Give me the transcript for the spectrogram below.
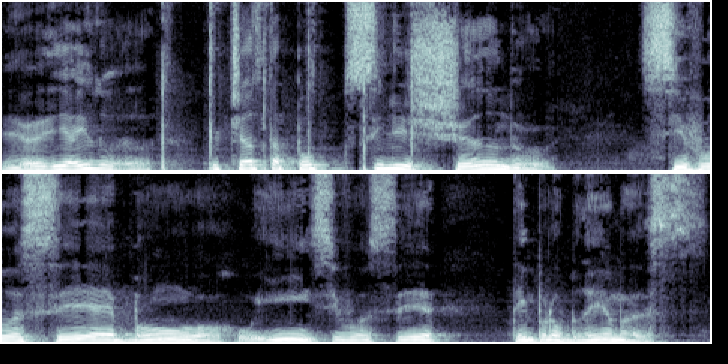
E, e aí o teatro está pouco se lixando se você é bom ou ruim, se você tem problemas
